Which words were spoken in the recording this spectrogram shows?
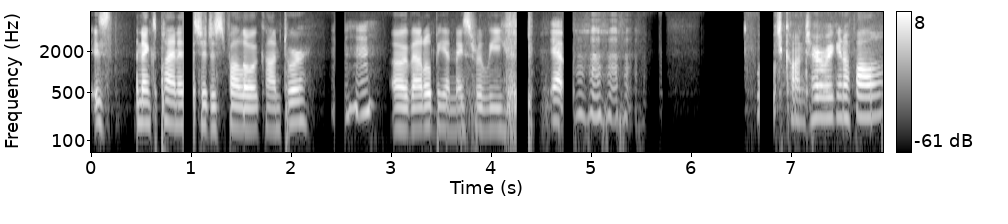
Is the next plan is to just follow a contour? Mm-hmm. Oh, that'll be a nice relief. Yep. Which contour are we going to follow?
